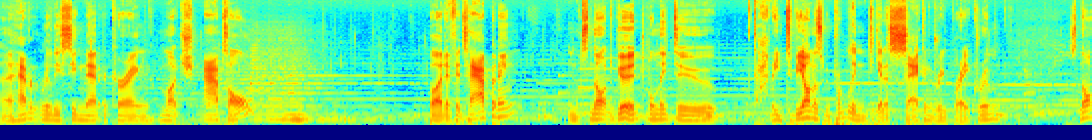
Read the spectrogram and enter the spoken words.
I haven't really seen that occurring much at all. But if it's happening, it's not good. We'll need to... I mean, to be honest, we probably need to get a secondary break room. It's not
